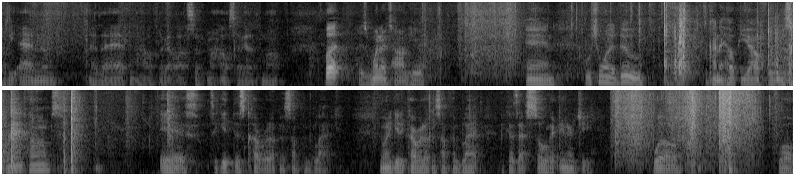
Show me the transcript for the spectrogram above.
I'll be adding them as I add from my house. I got a lot of stuff in my house I gotta come out. But it's winter time here. And what you wanna do to kind of help you out for when spring comes is to get this covered up in something black. You wanna get it covered up in something black because that's solar energy will, well,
